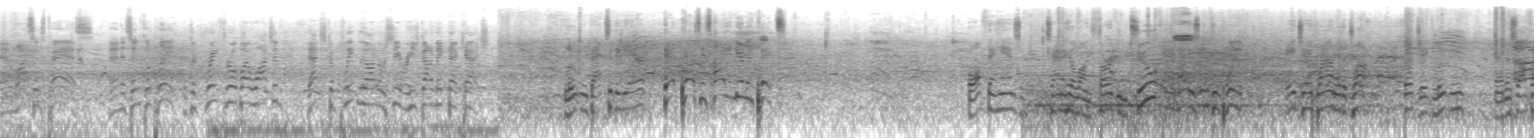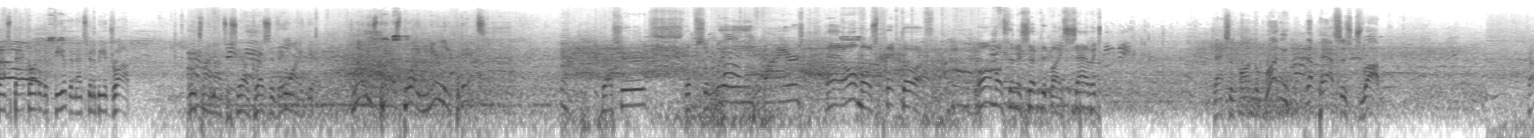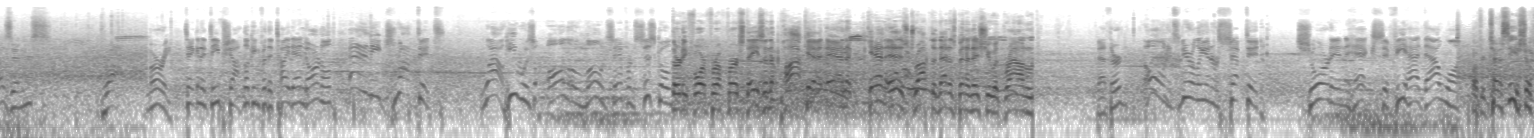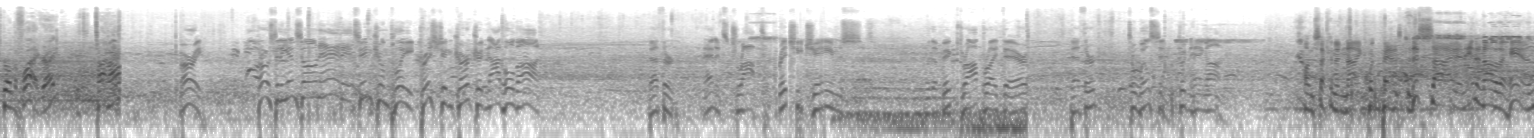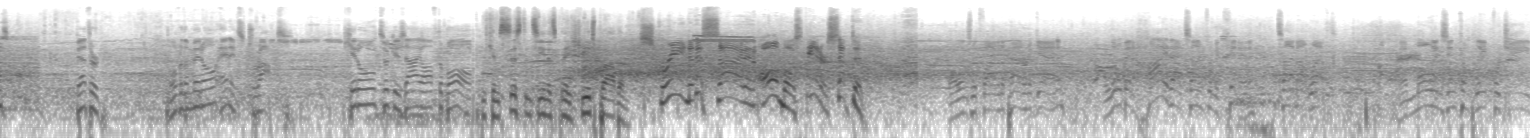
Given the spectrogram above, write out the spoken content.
And Watson's pass, and it's incomplete. It's a great throw by Watson. That's completely on the receiver. He's got to make that catch. Luton back to the air. That pass is high and nearly picked. Off the hands of Tannehill on third and two, and that is incomplete. A.J. Brown with a drop. Jake Luton, and this offense back onto the field, and that's going to be a drop. Three timeouts. We'll see how aggressive they want to get. Glennon's pass, boy, nearly picked. Pressured, slips away, fires, and almost picked off. Almost intercepted by Savage. Jackson on the run. The pass is dropped. Cousins drop. Murray taking a deep shot, looking for the tight end Arnold, and he dropped it. Wow, he was all alone. San Francisco. 34 for a first. Stays in the pocket, and again it is dropped, and that has been an issue with Brown. Beathard. Oh, and it's nearly intercepted. Jordan Hicks, if he had that one. Well, if you're Tennessee, you should have thrown the flag, right? It's timeout. Murray throws to the end zone, and it's incomplete. Christian Kirk could not hold on. Beathard, and it's dropped. Richie James with a big drop right there. Beathard to Wilson, couldn't hang on. On second and nine, quick pass to this side and in and out of the hands. Beathard over the middle, and it's dropped. Kittle took his eye off the ball. Consistency, and it's been a huge problem. Screen to this side and almost intercepted. Owens with five in the pattern again. A little bit high that time for McKinnon. Timeout left. And incomplete for James.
